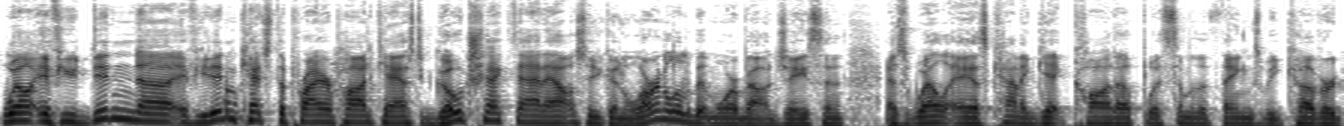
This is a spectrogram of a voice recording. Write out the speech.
Well, if you didn't uh, if you didn't catch the prior podcast, go check that out so you can learn a little bit more about Jason as well as kind of get caught up with some of the things we covered.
